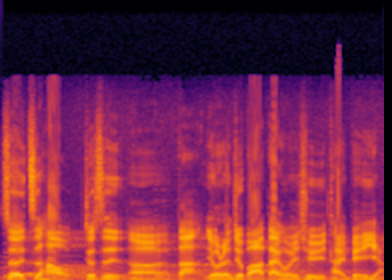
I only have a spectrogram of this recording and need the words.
所以只好就是呃，大有人就把他带回去台北养。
